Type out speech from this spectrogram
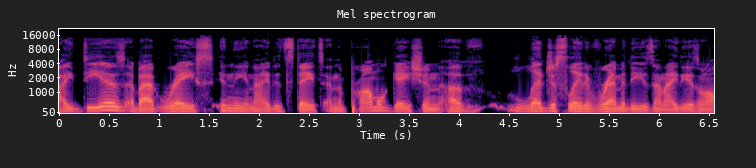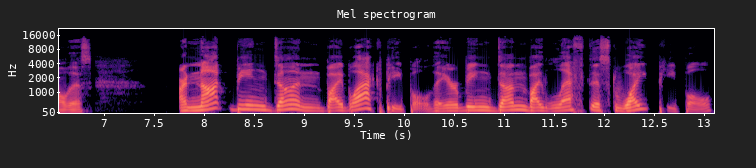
ideas about race in the United States and the promulgation of legislative remedies and ideas and all this are not being done by black people. They are being done by leftist white people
